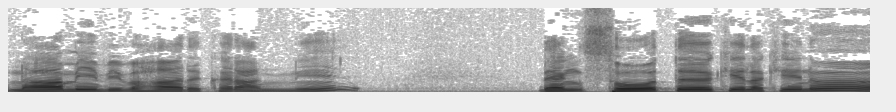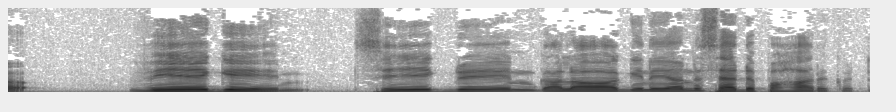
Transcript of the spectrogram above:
නාමයේ විවහාර කරන්නේ දැන් සෝත කියලා කියනවා වේගයෙන් ශීඝ්‍රයෙන් ගලාගෙන යන සැඩ පහරකට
